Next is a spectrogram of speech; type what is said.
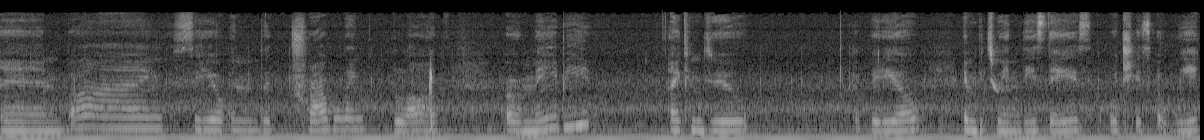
And bye. See you in the traveling vlog. Or maybe I can do video in between these days, which is a week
